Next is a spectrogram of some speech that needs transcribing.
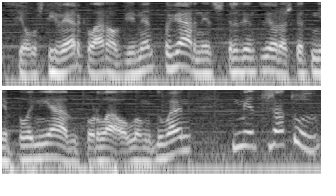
se eu estiver, claro, obviamente, pegar nesses 300 euros que eu tinha planeado por lá ao longo do ano, meto já tudo.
